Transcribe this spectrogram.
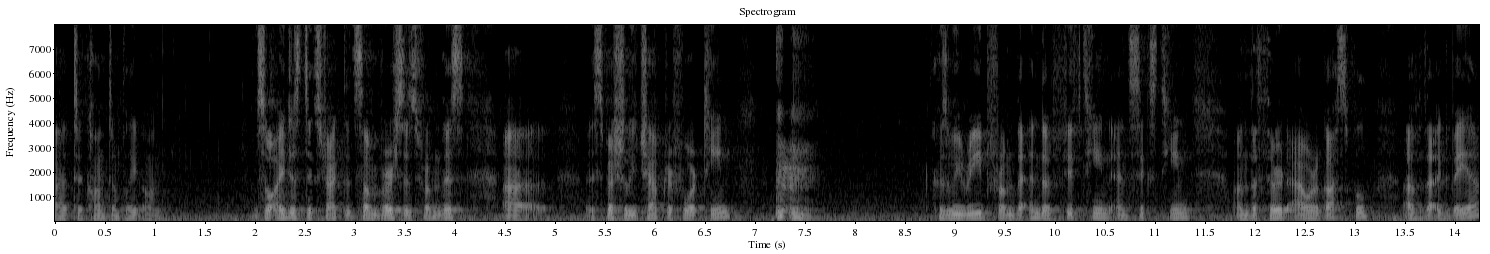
uh, to contemplate on. So I just extracted some verses from this, uh, especially chapter 14. because we read from the end of 15 and 16 on the third hour gospel of the Agbeya.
